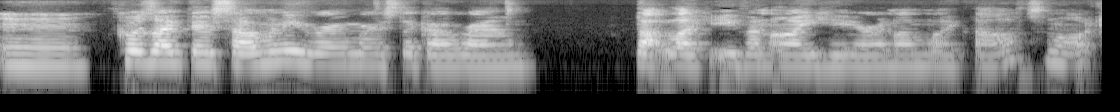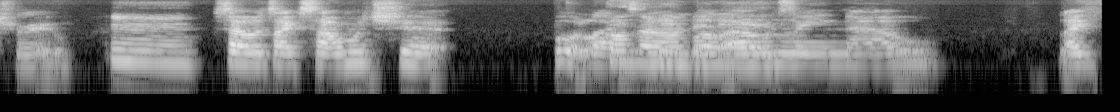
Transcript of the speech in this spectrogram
Mm. Because like there's so many rumors that go around that like even I hear and I'm like that's not true. Mm. So it's like so much shit, but like Goes people only know, like,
